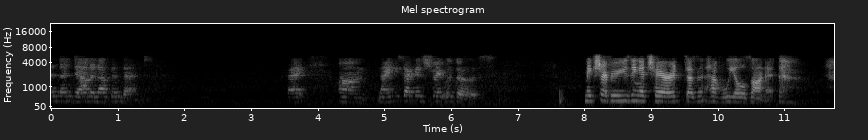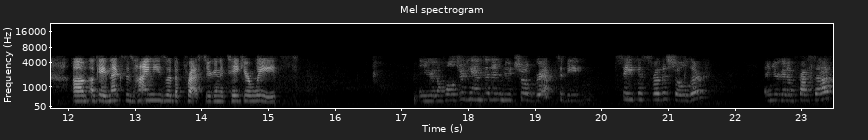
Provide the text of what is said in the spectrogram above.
and then down and up and bend. Okay. Um, 90 seconds straight with those. Make sure if you're using a chair, it doesn't have wheels on it. um, okay, next is high knees with a press. You're going to take your weights and you're going to hold your hands in a neutral grip to be safest for the shoulder. And you're going to press up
